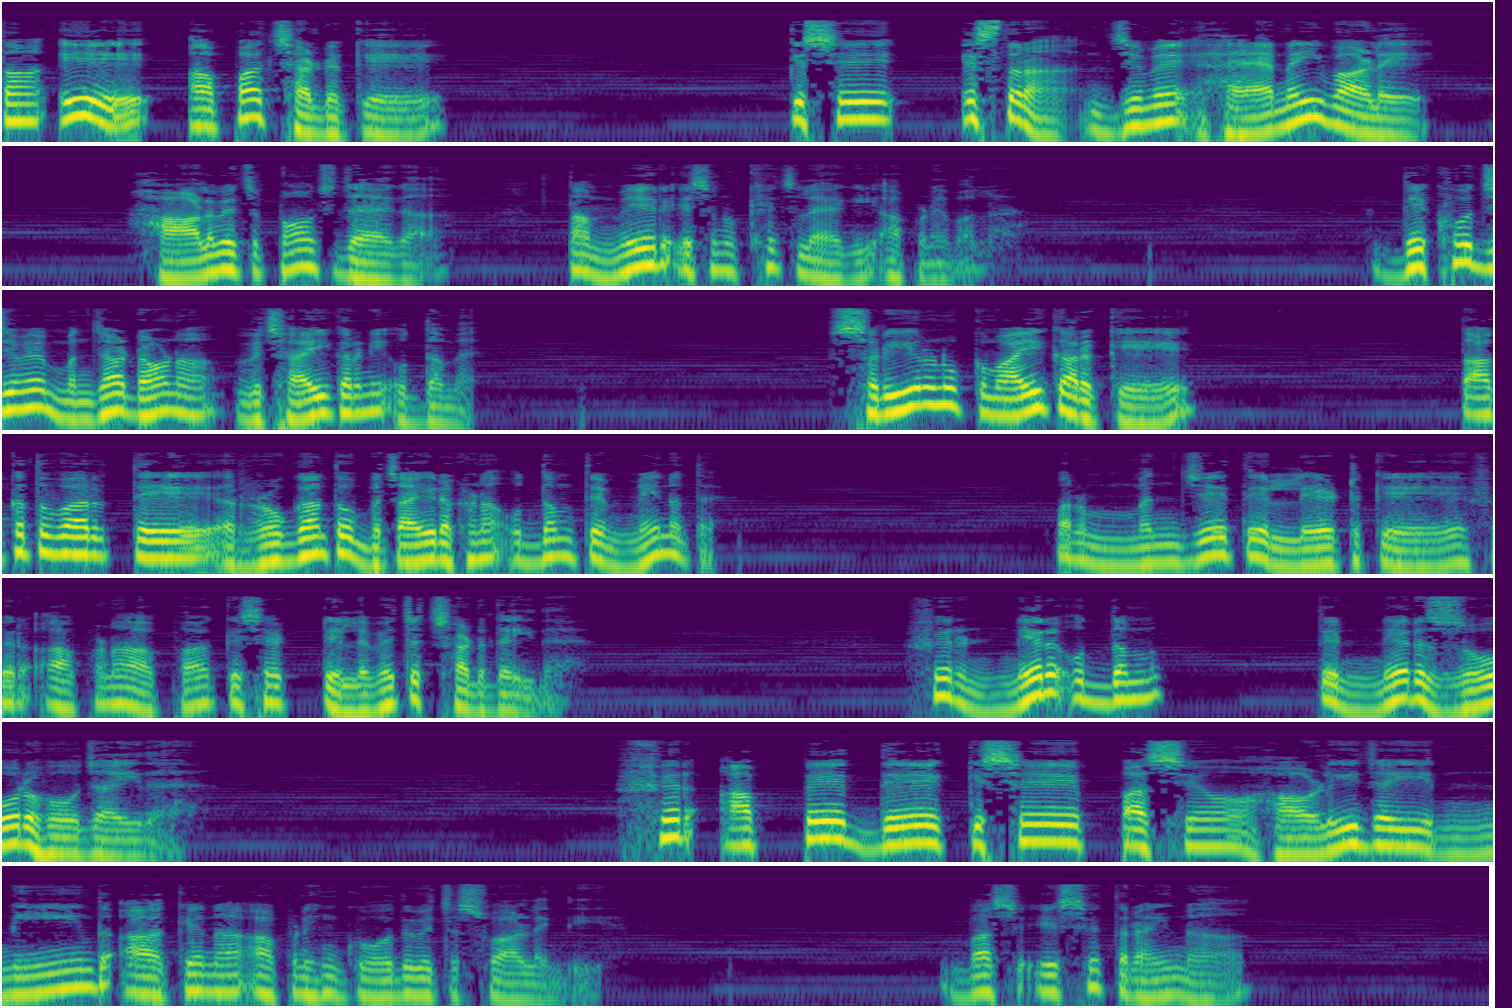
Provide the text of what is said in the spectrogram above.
ਤਾਂ ਇਹ ਆਪਾ ਛੱਡ ਕੇ ਕਿਸੇ ਇਸ ਤਰ੍ਹਾਂ ਜਿਵੇਂ ਹੈ ਨਹੀਂ ਵਾਲੇ ਹਾਲ ਵਿੱਚ ਪਹੁੰਚ ਜਾਏਗਾ, ਤਾਂ ਮੇਰ ਇਸ ਨੂੰ ਖਿੱਚ ਲੈਗੀ ਆਪਣੇ ਵੱਲ। ਦੇਖੋ ਜਿਵੇਂ ਮੰਜਾ ਡਾਉਣਾ ਵਿਛਾਈ ਕਰਨੀ ਉਦਮ ਹੈ। ਸਰੀਰ ਨੂੰ ਕਮਾਈ ਕਰਕੇ ਤਾਕਤਵਰ ਤੇ ਰੋਗਾਂ ਤੋਂ ਬਚਾਈ ਰੱਖਣਾ ਉਦਮ ਤੇ ਮਿਹਨਤ ਹੈ। ਪਰ ਮੰਜੇ ਤੇ ਲੇਟ ਕੇ ਫਿਰ ਆਪਣਾ ਆਪਾ ਕਿਸੇ ਢਿੱਲ ਵਿੱਚ ਛੱਡ ਦੇਈਦਾ ਫਿਰ ਨਿਰ ਉਦਮ ਤੇ ਨਿਰਜ਼ੋਰ ਹੋ ਜਾਈਦਾ ਹੈ। ਫਿਰ ਆਪੇ ਦੇ ਕਿਸੇ ਪਾਸਿਓਂ ਹੌਲੀ ਜਈ ਨੀਂਦ ਆ ਕੇ ਨਾ ਆਪਣੀ ਗੋਦ ਵਿੱਚ ਸਵਾ ਲੈਂਦੀ ਹੈ ਬਸ ਇਸੇ ਤਰ੍ਹਾਂ ਹੀ ਨਾ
